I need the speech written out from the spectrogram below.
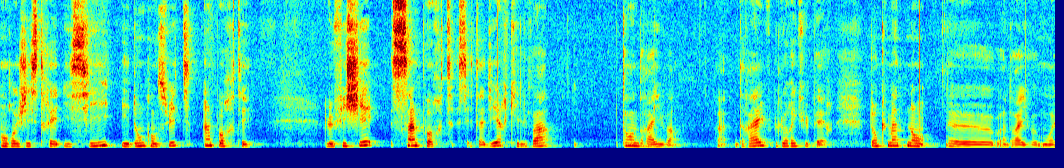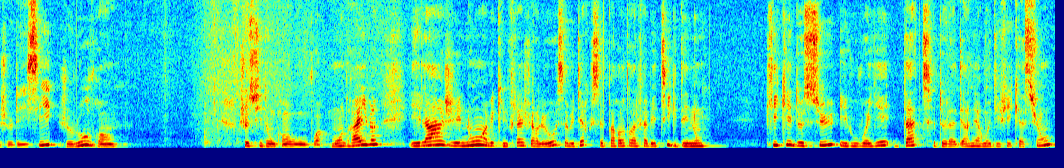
enregistré ici et donc ensuite importer. Le fichier s'importe, c'est-à-dire qu'il va dans Drive. Drive le récupère. Donc maintenant, euh, Drive, moi je l'ai ici, je l'ouvre. Je suis donc en haut, on voit mon Drive. Et là, j'ai nom avec une flèche vers le haut, ça veut dire que c'est par ordre alphabétique des noms. Cliquez dessus et vous voyez date de la dernière modification.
